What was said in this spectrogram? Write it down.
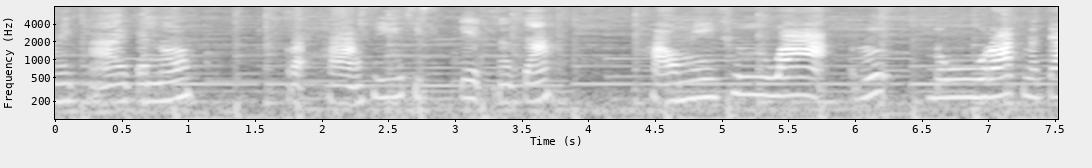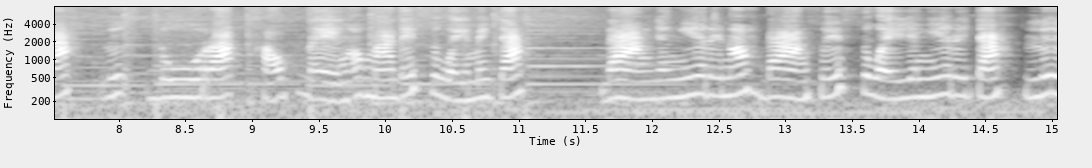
ให้ทายกันเนาะ กระถางที่ 17 นะจ๊ะ เขามีชื่อว่าฤดูรักนะจ๊ะฤดูรักเขาแผลงออกมาได้สวยไหมจ๊ะด่างอย่างนี้เลยเนาะด่างสวยๆอย่างนี้เลยจ๊ะฤ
